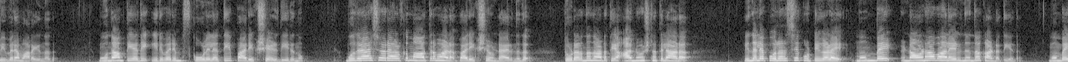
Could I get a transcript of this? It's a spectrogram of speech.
വിവരം അറിയുന്നത്. മൂന്നാം തീയതി ഇരുവരും സ്കൂളിലെത്തി പരീക്ഷ എഴുതിയിരുന്നു. ബുധനാഴ്ച ഒരാൾക്ക് മാത്രമാണ് പരീക്ഷ ഉണ്ടായിരുന്നത്. തുടർന്ന് നടത്തിയ അന്വേഷണത്തിലാണ് ഇന്നലെ പുലർച്ചെ കുട്ടികളെ മുംബൈ ലോണാവാലയിൽ നിന്ന് കണ്ടെത്തിയത്. മുംബൈ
